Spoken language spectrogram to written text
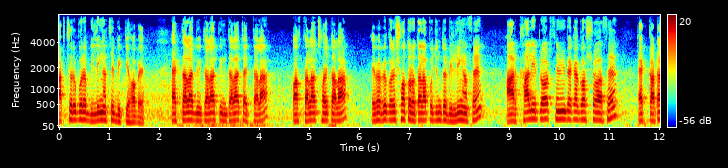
আটশোর উপরে বিল্ডিং আছে, বিক্রি হবে। একতলা, দুইতলা, তিনতলা, চারতলা, পাঁচতলা, ছয়তলা, এভাবে করে সতেরো তলা পর্যন্ত বিল্ডিং আছে। আর খালি প্লট সেমি বেকাগস্য আছে। এক কাটা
